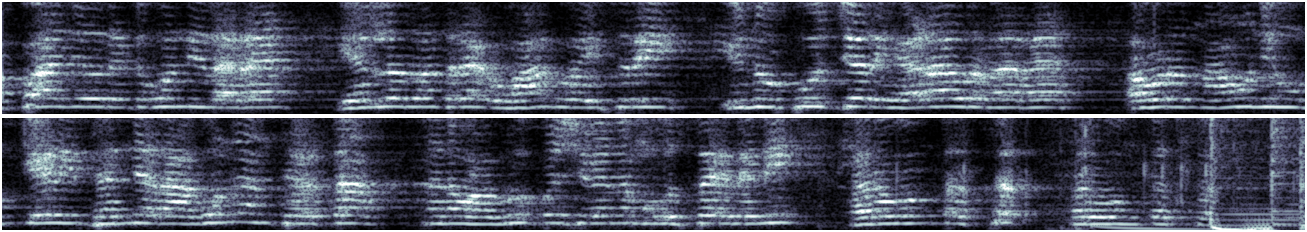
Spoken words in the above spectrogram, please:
ಅಪ್ಪಾಜಿಯವರು ಇಟ್ಕೊಂಡಿದ್ದಾರೆ. ಎಲ್ಲರೂ ಅದ್ರಾಗ ಭಾಗವಹಿಸ್ರಿ. ಇನ್ನು ಪೂಜ್ಯರು ಹೇಳವ್ರದಾರ ಅವರು ನಾವು ನೀವು ಕೇಳಿ ಧನ್ಯರಾಗೋಣ ಅಂತ ಹೇಳ್ತಾ ನಾನು ಅಗ್ರೂಪ ಶಿವನ ಮುಗಿಸ್ತಾ ಇದ್ದೀನಿ. ಹರ ಓಂ ತತ್ಸತ್ ಹರ ಓಂ ತತ್ಸತ್.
